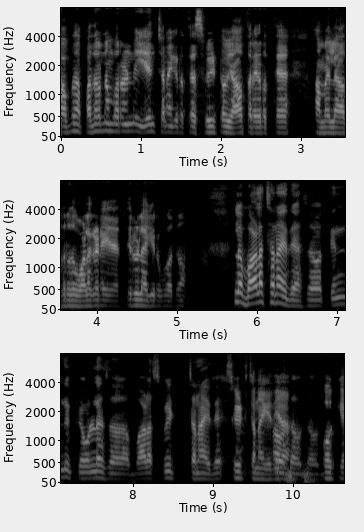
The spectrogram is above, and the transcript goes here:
ಪಂದ್ರ ಪಂದ್ರ ನಂಬರ್ ಹಣ್ಣು ಏನ್ ಚೆನ್ನಾಗಿರುತ್ತೆ? ಸ್ವೀಟ್ ಯಾವ ತರ ಇರುತ್ತೆ? ಆಮೇಲೆ ಅದ್ರದ್ದು ಒಳಗಡೆ ತಿರುಳಾಗಿರ್ಬೋದು. ಇಲ್ಲ ಬಹಳ ಚೆನ್ನಾಗಿದೆ ಸೊ ತಿನ್ಲಿಕ್ಕೆ ಒಳ್ಳೆ ಬಹಳ ಸ್ವೀಟ್ ಚೆನ್ನಾಗಿದೆ. ಸ್ವೀಟ್ ಚೆನ್ನಾಗಿದೆ ಹೌದೌದೌದು. ಓಕೆ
